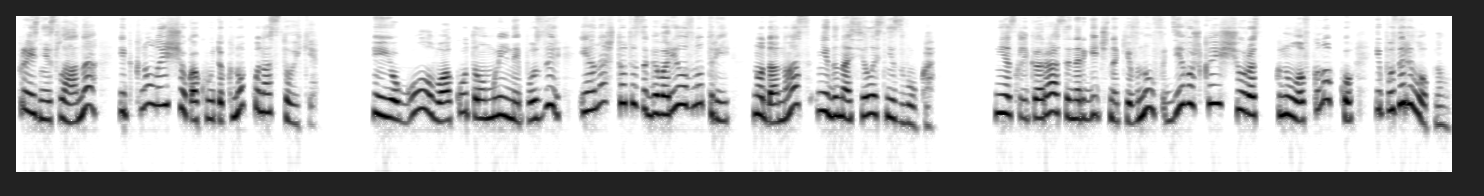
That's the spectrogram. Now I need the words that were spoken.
произнесла она и ткнула еще какую-то кнопку на стойке. Ее голову окутал мыльный пузырь, и она что-то заговорила внутри, но до нас не доносилось ни звука. Несколько раз энергично кивнув, девушка еще раз ткнула в кнопку, и пузырь лопнул.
